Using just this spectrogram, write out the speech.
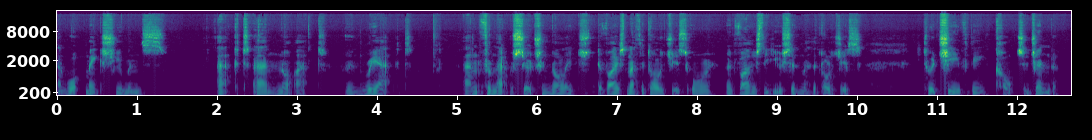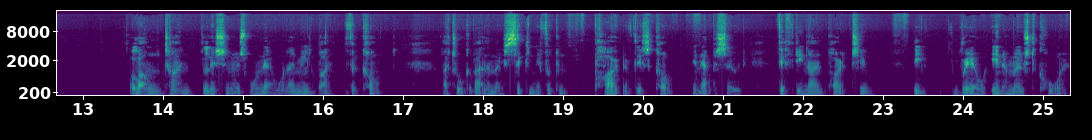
and what makes humans act and not act and react. And from that research and knowledge, devise methodologies or advise the use of methodologies to achieve the cult's agenda. Long-time listeners will know what I mean by the cult. I talk about the most significant part of this cult in episode 59, part 2, the real innermost core.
